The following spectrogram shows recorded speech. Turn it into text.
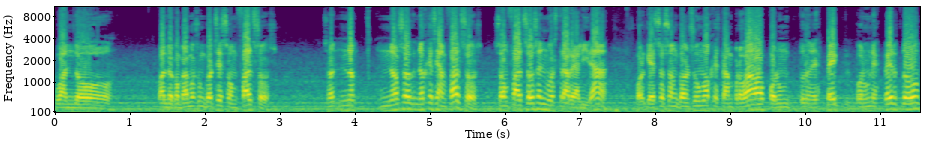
cuando, cuando compramos un coche son falsos. no, no, son, es que sean falsos, son falsos en nuestra realidad. Porque esos son consumos que están probados por un experto,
